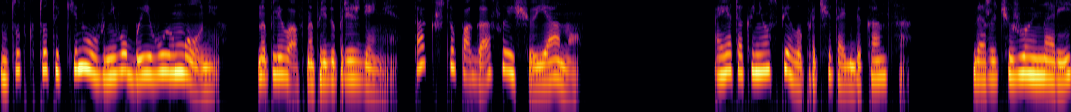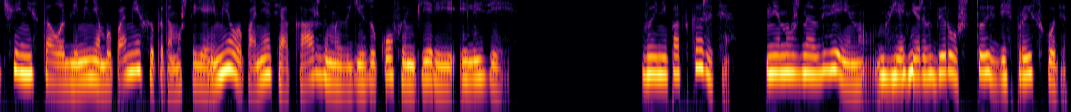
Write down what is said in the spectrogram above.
Но тут кто-то кинул в него боевую молнию, наплевав на предупреждение, так что погасло еще и оно. А я так и не успела прочитать до конца, даже чужое наречие не стало для меня бы помехой, потому что я имела понятие о каждом из языков империи Элизеи. «Вы не подскажете? Мне нужно в Зейну, но я не разберу, что здесь происходит».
